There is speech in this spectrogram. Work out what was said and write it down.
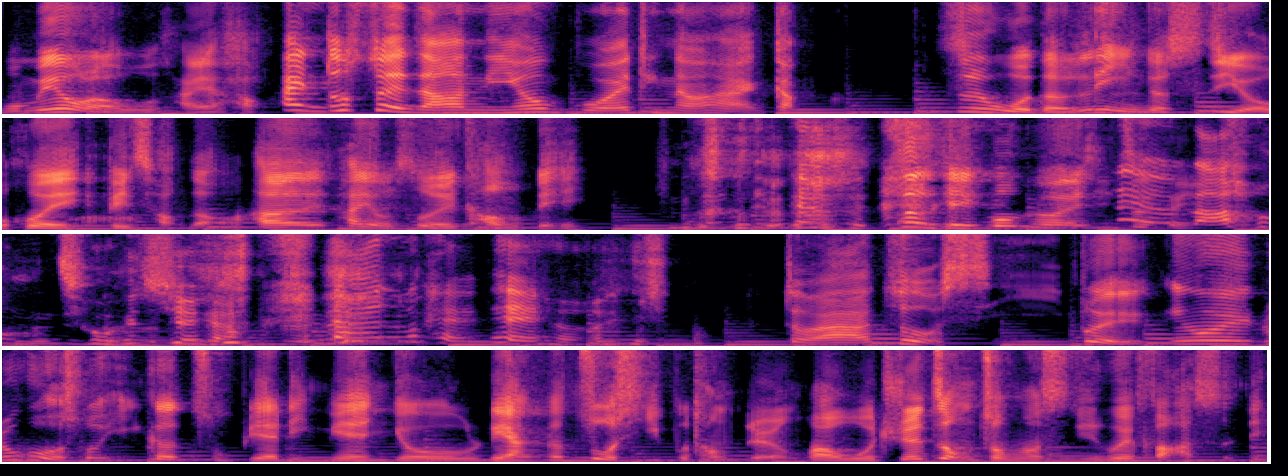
我没有了，我还好。哎、你都睡着，你又不会听到他在干嘛？是我的另一个室友会被吵到，他他有时候会靠背，这可以过没关系，这个可以。把他轰出去啊！大家都可以配合。对啊，作息。对，因为如果说一个组别里面有两个作息不同的人的话，我觉得这种状况实际会发生的。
